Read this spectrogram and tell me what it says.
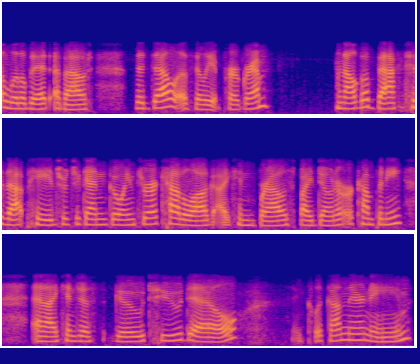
a little bit about the Dell affiliate program. And I'll go back to that page, which again going through our catalog, I can browse by donor or company, and I can just go to Dell and click on their name.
